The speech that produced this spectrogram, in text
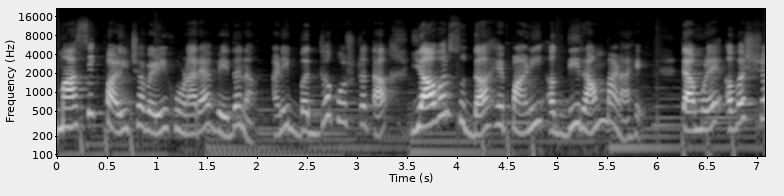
मासिक पाळीच्या वेळी होणाऱ्या वेदना आणि बद्धकोष्ठता यावर सुद्धा हे पाणी अगदी रामबाण आहे. त्यामुळे अवश्य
